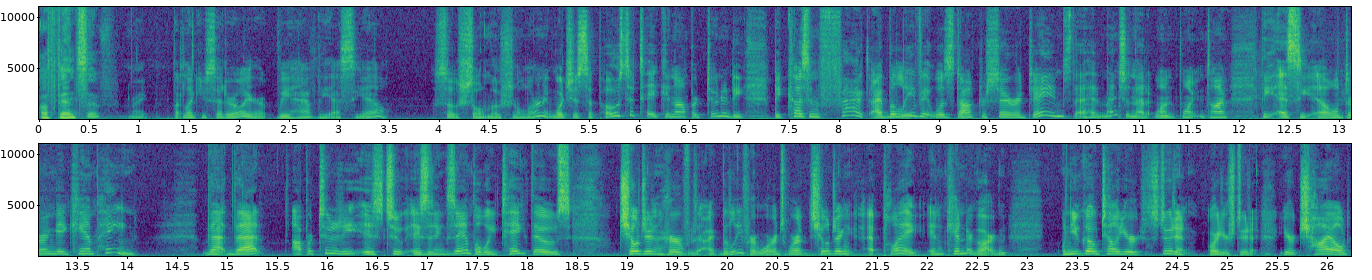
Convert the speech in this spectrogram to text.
offensive? Right. But like you said earlier, we have the SEL, social emotional learning, which is supposed to take an opportunity because, in fact, I believe it was Dr. Sarah James that had mentioned that at one point in time, the SEL during a campaign, that that opportunity is to, as an example, we take those children, her, I believe her words were children at play in kindergarten. When you go tell your student or your student, your child,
